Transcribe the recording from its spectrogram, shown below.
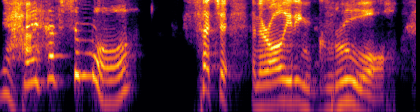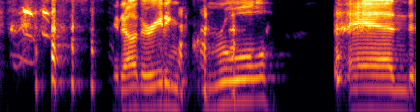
may I have some more? Such a and they're all eating gruel. you know, they're eating gruel and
